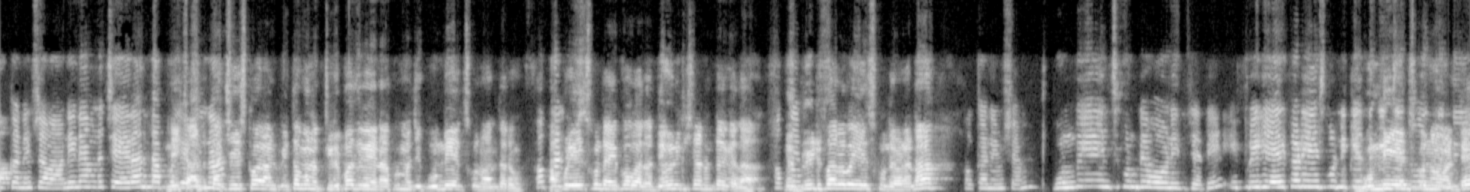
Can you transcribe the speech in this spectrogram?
ఒక్క నిమిషం నేనేమన్నా చేయరాని తప్పు నీకు చేసినా? అంతా చేసుకోవాలనిపిస్తే మనం తిరుపతి పోయినప్పుడు మంచి గుండె వేసుకున్నాం అందరం. అప్పుడు వేసుకుంటే అయిపో కదా దేవునికి ఇచ్చినట్టు ఉంటాయి కదా. ఒక్క నేను బ్యూటీ పార్లర్ పోయి వేసుకుంటా ఎవడన్నా ఒక్క నిమిషం. గుండు వేయించుకుంటే ఓనిచ్చది ఇప్పుడు హెయిర్ కట్ వేసుకుంటే గుండి ఇచ్చేది అంటే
